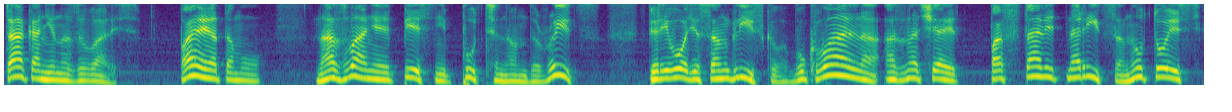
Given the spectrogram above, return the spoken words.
так они назывались. Поэтому название песни «Putting on the Ritz» в переводе с английского буквально означает «поставить на Рица», ну то есть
